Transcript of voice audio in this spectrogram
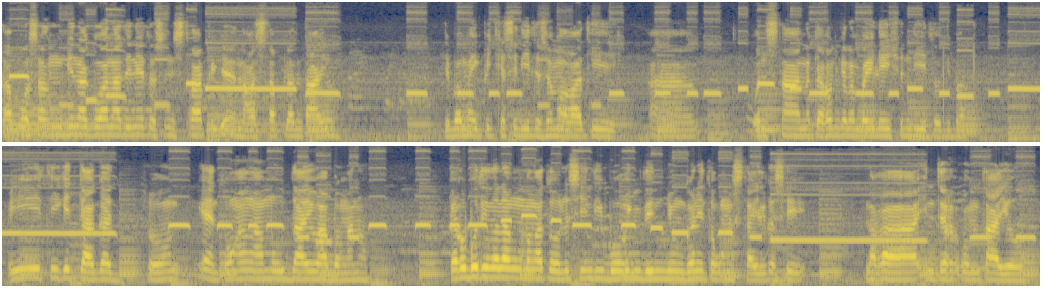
Tapos, ang ginagawa natin nito, since traffic yan, nakastop lang tayo. Di ba, maigpit kasi dito sa Makati. Ah, once na nagkaroon ka ng violation dito, di ba? May ticket kagad. So, yan, tunga nga mo tayo habang ano. Pero buti na lang mga tolos, hindi boring din yung ganito kong style kasi naka-intercom tayo.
